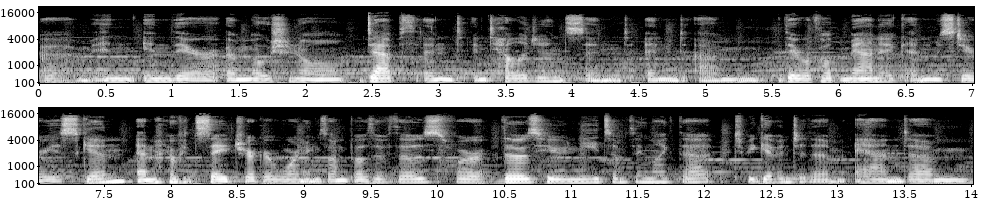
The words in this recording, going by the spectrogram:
um, in, in their emotional depth and intelligence intelligence and and um, they were called manic and mysterious skin and i would say trigger warnings on both of those for those who need something like that to be given to them and um,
